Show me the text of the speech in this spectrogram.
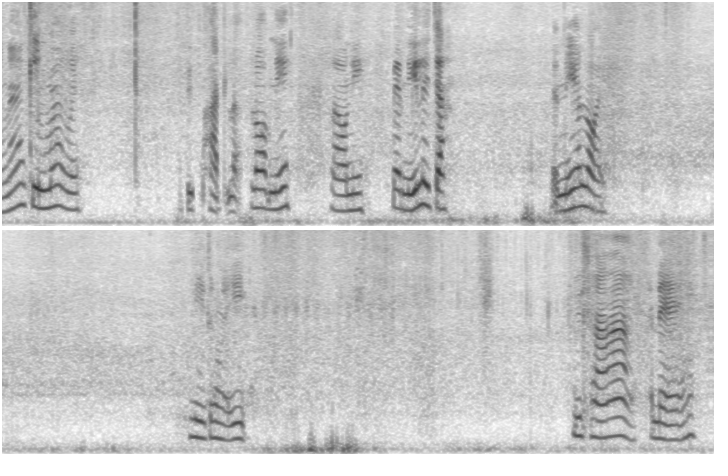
งน่ากินมากเลย ไปผัดละรอบนี้ เรานี่แบบนี้เลยจ้ะ แบบนี้อร่อย มีตรงไหนอีก นี่ค่ะแขนงอืมอืม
